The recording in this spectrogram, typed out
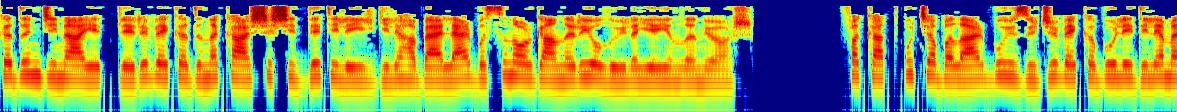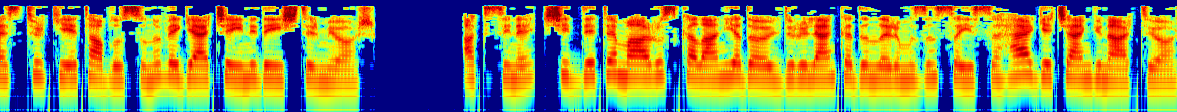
Kadın cinayetleri ve kadına karşı şiddet ile ilgili haberler basın organları yoluyla yayınlanıyor. Fakat bu çabalar bu üzücü ve kabul edilemez Türkiye tablosunu ve gerçeğini değiştirmiyor. Aksine, şiddete maruz kalan ya da öldürülen kadınlarımızın sayısı her geçen gün artıyor.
